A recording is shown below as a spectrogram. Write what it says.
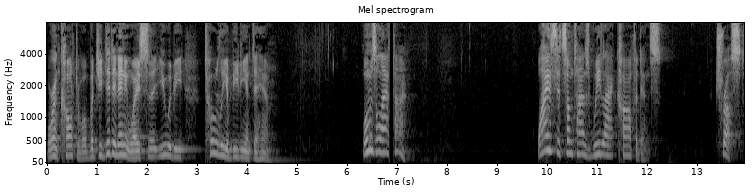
or uncomfortable, but you did it anyway so that you would be totally obedient to Him. When was the last time? Why is it sometimes we lack confidence? Trust.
